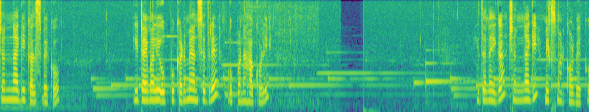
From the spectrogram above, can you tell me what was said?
ಚೆನ್ನಾಗಿ ಕಲಿಸ್ಬೇಕು. ಈ ಟೈಮಲ್ಲಿ ಉಪ್ಪು ಕಡಿಮೆ ಅನಿಸಿದ್ರೆ ಉಪ್ಪನ್ನು ಹಾಕ್ಕೊಳ್ಳಿ ಇದನ್ನು ಈಗ ಚೆನ್ನಾಗಿ ಮಿಕ್ಸ್ ಮಾಡ್ಕೊಳ್ಬೇಕು.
